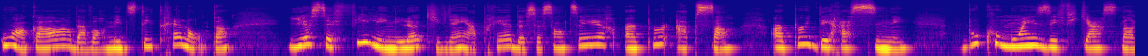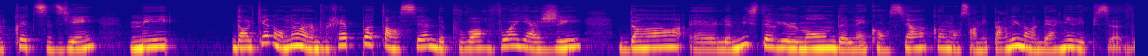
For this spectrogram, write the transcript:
ou encore d'avoir médité très longtemps, il y a ce feeling-là qui vient après de se sentir un peu absent, un peu déraciné, beaucoup moins efficace dans le quotidien, mais dans lequel on a un vrai potentiel de pouvoir voyager dans euh, le mystérieux monde de l'inconscient, comme on s'en est parlé dans le dernier épisode.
